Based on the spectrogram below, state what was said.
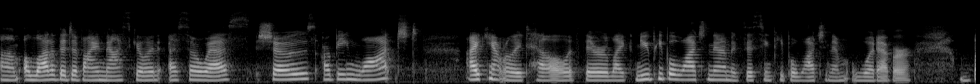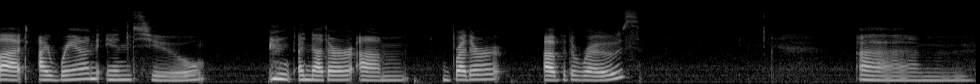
Um, a lot of the Divine Masculine SOS shows are being watched. I can't really tell if they're like new people watching them, existing people watching them, whatever. But I ran into another um, brother of the Rose um,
